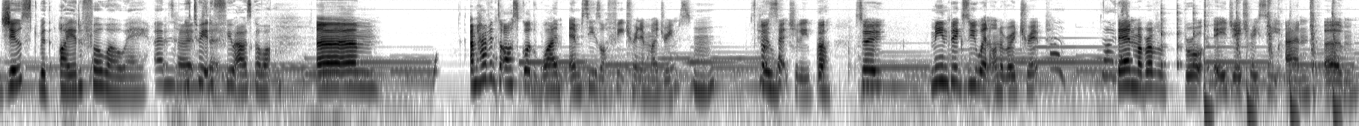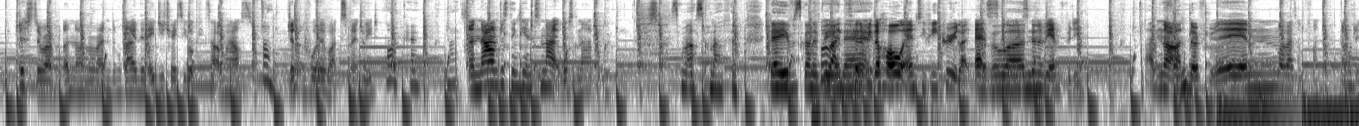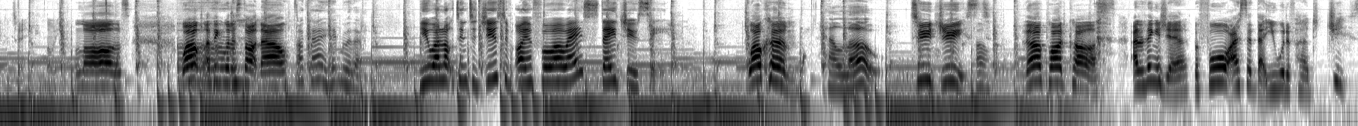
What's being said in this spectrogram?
Juiced with Oyer Fowowe. Um, you tweeted a few hours ago. What? Um, I'm having to ask God why MCs are featuring in my dreams. Mm. Not Who? sexually, but Oh. so me and Big Zuu went on a road trip. Nice. Then my brother brought AJ Tracey and um just a, another random guy. And then AJ Tracey got kicked out of my house Oh. just before they were about to smoke weed. Okay. Nice. And now I'm just thinking tonight, what's gonna happen? Else gonna happen. Dave's gonna be like in it's it. gonna be the whole MTP crew, like X. It's gonna, it's gonna be everybody. Be No, fun. no, eh, not that type of fun. No, I'm joking. Sorry. Lols. Well, I think we're gonna start now. Okay, hit me with it. You are locked into Juice with Oyen 408. Stay juicy. Welcome Hello. to Juice, Oh. the podcast. And the thing is, yeah, before I said that, you would have heard Juiced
